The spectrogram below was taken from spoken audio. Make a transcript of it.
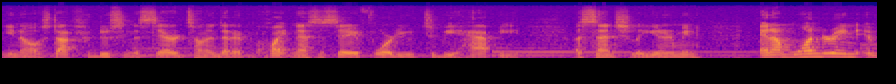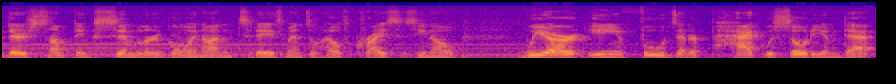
you know stops producing the serotonin that are quite necessary for you to be happy essentially you know what i mean and i'm wondering if there's something similar going on in today's mental health crisis you know we are eating foods that are packed with sodium that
